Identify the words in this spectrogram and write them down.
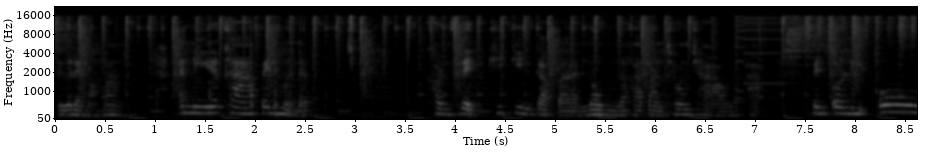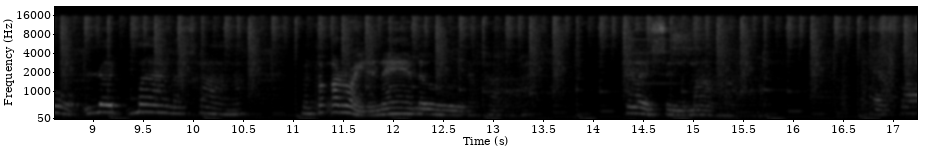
ซื้ออะไรมามั่ง อันนี้นะคะเป็นเหมือนแบบ คอนเฟลกที่กินกับนมนะคะ ตอนช่วงเช้านะคะ เป็นโอรีโอเลิศมากนะคะ มันต้องอร่อยแน่เลยนะคะก็เลยซื้อมา แล้วก็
